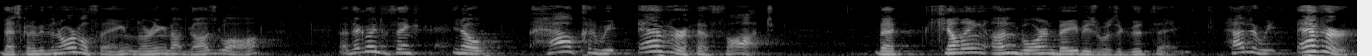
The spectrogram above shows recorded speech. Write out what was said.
that's going to be the normal thing, learning about God's law. Uh, they're going to think, you know, how could we ever have thought that killing unborn babies was a good thing? How did we ever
